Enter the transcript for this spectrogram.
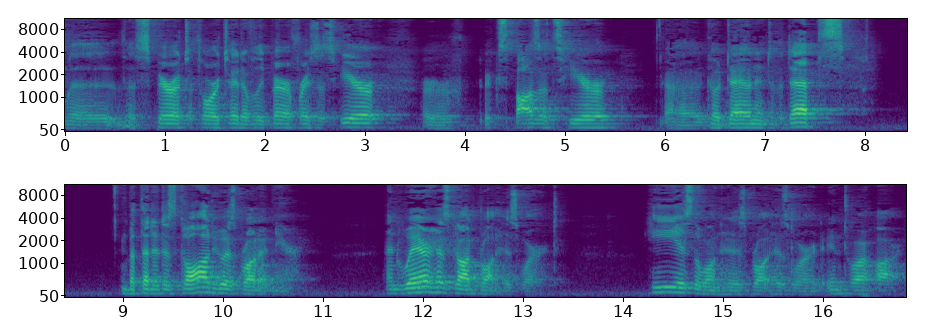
uh, the Spirit authoritatively paraphrases here or exposits here, uh, go down into the depths, but that it is God who has brought it near. And where has God brought his word? He is the one who has brought his word into our heart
